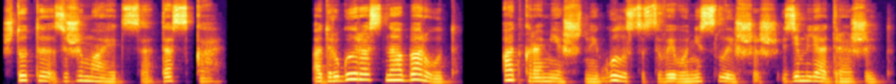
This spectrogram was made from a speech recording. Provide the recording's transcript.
что-то сжимается, тоска. А другой раз наоборот, Ад кромешный, голоса своего не слышишь, земля дрожит.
